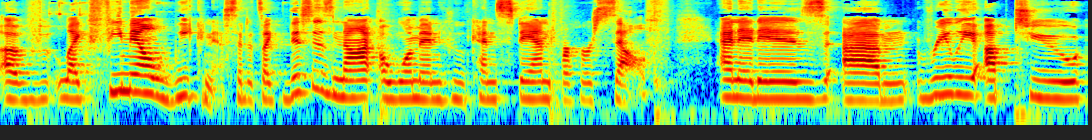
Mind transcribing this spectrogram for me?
of like female weakness that it's like this is not a woman who can stand for herself and it is um, really up to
